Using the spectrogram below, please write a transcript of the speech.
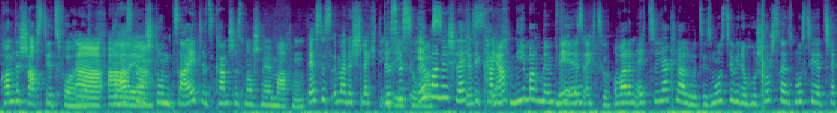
komm, das schaffst du jetzt vorher Ah, noch. Du ah, hast ja. noch eine Stunde Zeit, jetzt kannst du es noch schnell machen. Das ist immer eine schlechte Das Idee. ist sowas. immer eine schlechte, Das- kann ja? ich niemandem empfehlen. Nee, ist echt so. Und war dann echt so, ja klar, Luzi, es muss dir wieder husch husch sein, es muss dir jetzt schnell.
